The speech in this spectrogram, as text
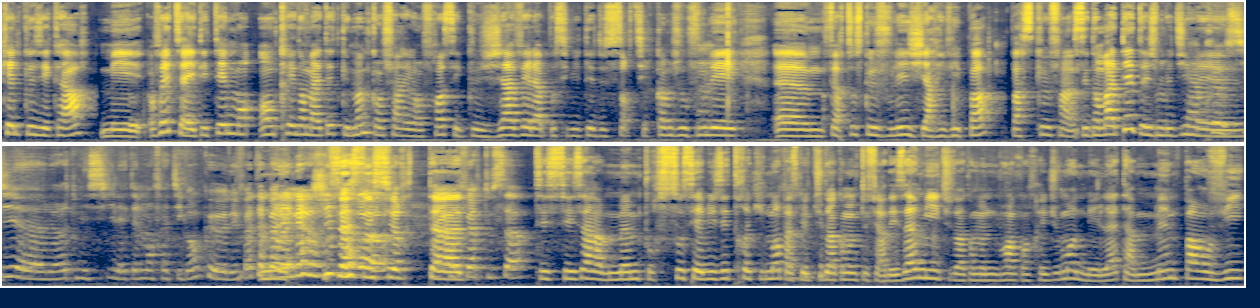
quelques écarts. Mais en fait, ça a été tellement ancré dans ma tête que même quand je suis arrivée en France et que j'avais la possibilité de sortir comme je voulais, euh, faire tout ce que je voulais, j'y arrivais pas. Parce que, enfin, c'est dans ma tête et je me dis, Et mais. après aussi, euh, le rythme ici, il est tellement fatigant que des fois, t'as pas l'énergie Ça, pour, euh, c'est sûr. Pour faire tout ça. c'est ça, même pour sociabiliser tranquillement, parce que tu dois quand même te faire des amis, tu dois quand même rencontrer du monde, mais là, t'as même pas envie,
